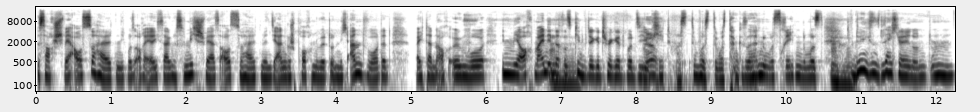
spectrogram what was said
ist auch schwer auszuhalten. Ich muss auch ehrlich sagen, dass für mich schwer ist auszuhalten, wenn sie angesprochen wird und nicht antwortet, weil ich dann auch irgendwo in mir auch mein inneres Kind wieder getriggert wird. Sie, Ja. okay, du musst, du musst, du musst Danke sagen, du musst reden, du musst wenigstens lächeln und mm,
